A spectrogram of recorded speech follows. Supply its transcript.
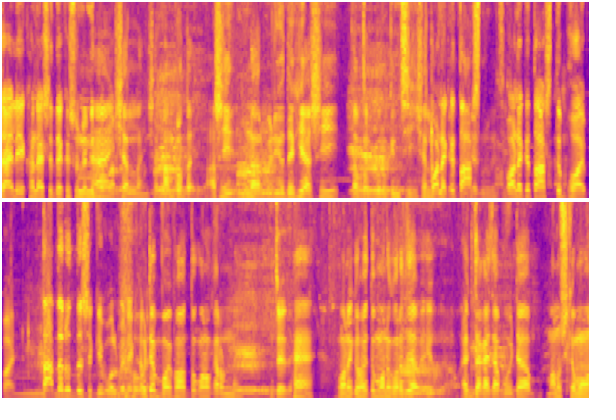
চাইলে এখানে এসে দেখে শুনে নিতে হ্যাঁ পারবে। ইনশাল্লাহ ইনশাল্লাহ। আমরা আসি ওনার ভিডিও দেখি আসি তারপর গরু কিনছি ইনশাল্লাহ। অনেকে তো। অনেকে তো আসতে ভয় পায়। তাদের উদ্দেশ্যে কি বলবেন? ওইটা ভয় পাওয়ার তো কোনো কারণ নাই। হ্যাঁ অনেকে হয়তো মনে করে যে এক জায়গায় যাব এটা মানুষ কেমন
